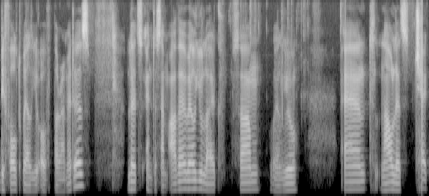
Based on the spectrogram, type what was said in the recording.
default value of parameters. Let's enter some other value like some value. And now let's check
